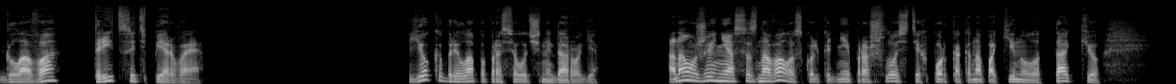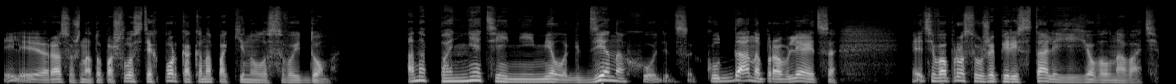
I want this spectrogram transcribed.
Глава 31. Йока брела по проселочной дороге. Она уже не осознавала, сколько дней прошло с тех пор, как она покинула Таккю, или, раз уж на то пошло, с тех пор, как она покинула свой дом. Она понятия не имела, где находится, куда направляется. Эти вопросы уже перестали ее волновать.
